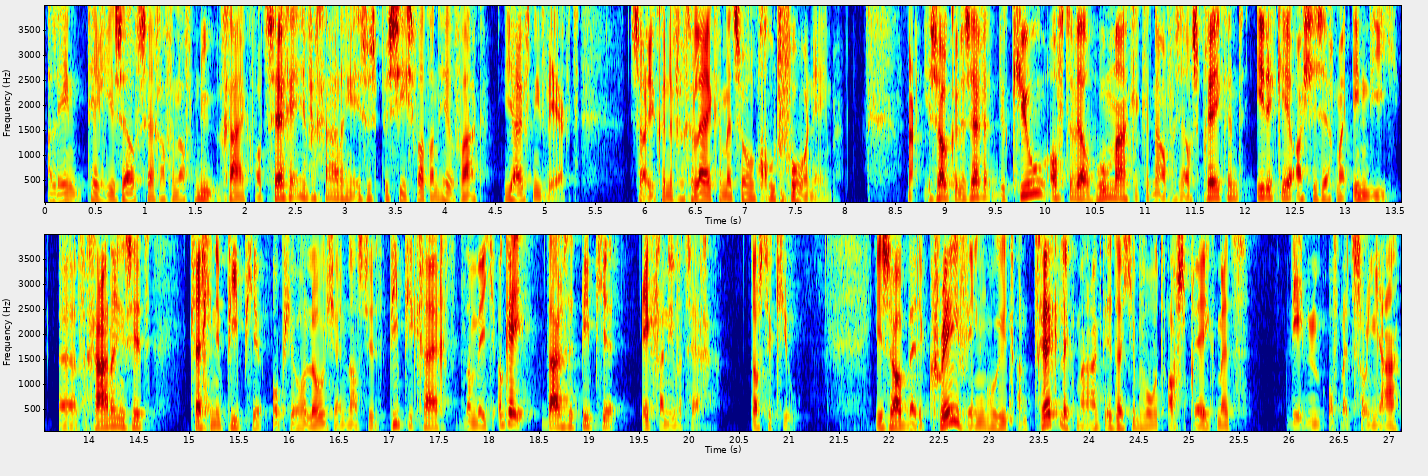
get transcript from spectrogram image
Alleen tegen jezelf zeggen vanaf nu ga ik wat zeggen in vergaderingen is dus precies wat dan heel vaak juist niet werkt. Zou je kunnen vergelijken met zo'n goed voornemen. Nou, je zou kunnen zeggen, de cue, oftewel hoe maak ik het nou vanzelfsprekend? Iedere keer als je zeg maar in die eh, vergadering zit, krijg je een piepje op je horloge. En als je het piepje krijgt, dan weet je, oké, daar is het piepje, ik ga nu wat zeggen. Dat is de cue. Je zou bij de craving, hoe je het aantrekkelijk maakt, is dat je bijvoorbeeld afspreekt met Wim of met Sonja.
